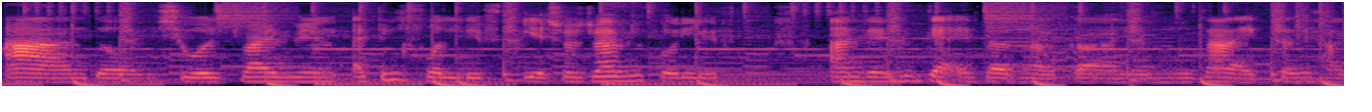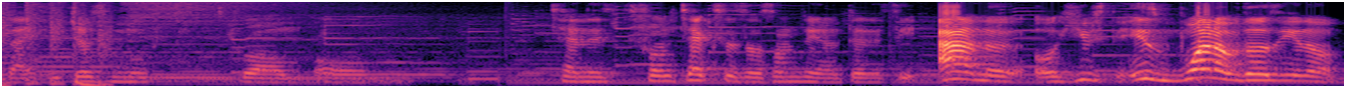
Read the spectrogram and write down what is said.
And um, she was driving, I think for Lyft. Yeah, she was driving for Lyft. And then this guy entered her car and he's not like telling her that he just moved from um Tennessee, from Texas or something in Tennessee. I don't know, or Houston. It's one of those, you know.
